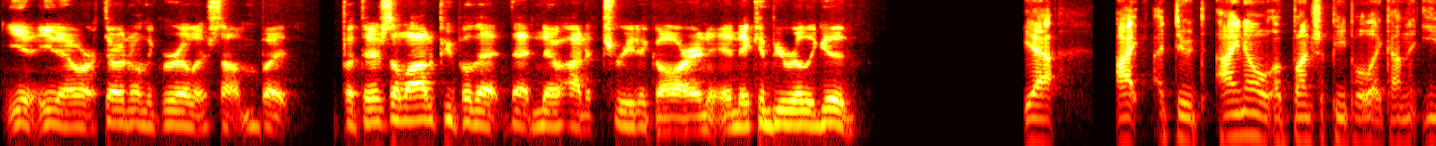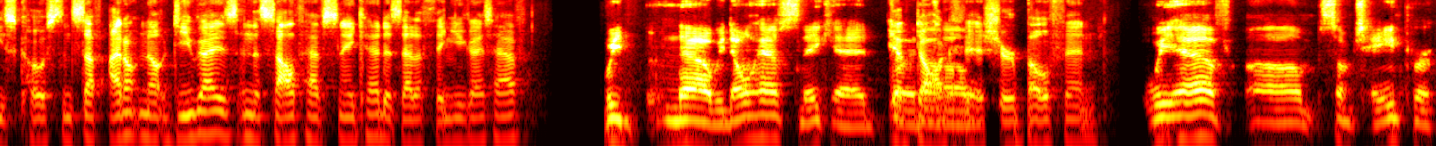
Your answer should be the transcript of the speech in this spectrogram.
you, you know, or throw it on the grill or something. But but there's a lot of people that that know how to treat a gar, and, and it can be really good. Yeah. I, I dude, I know a bunch of people like on the East Coast and stuff. I don't know. Do you guys in the South have snakehead? Is that a thing you guys have? We no, we don't have snakehead. You have um, dogfish or bowfin? We have um, some chain pick-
